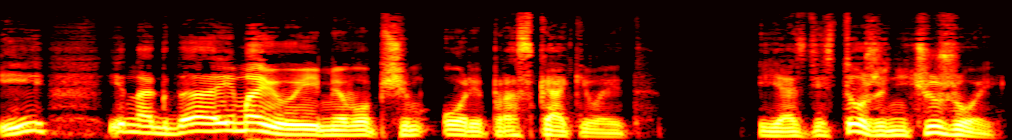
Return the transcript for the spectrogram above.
и иногда и мое имя в общем оре проскакивает. Я здесь тоже не чужой.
